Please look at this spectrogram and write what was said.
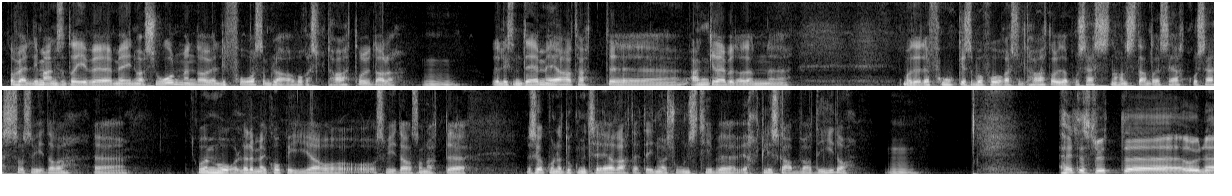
det er veldig mange som driver med innovasjon, men det er veldig få som klarer å få resultater ut av det. Mm. Det er liksom det vi har tatt eh, angrepet og den uh, det fokuset på å få resultater ut av prosessen, ha en standardisert prosess osv. Og, uh, og vi måler det med KPI-er og, så videre, sånn at uh, vi skal kunne dokumentere at dette innovasjonsteamet virkelig skaper verdi. da. Mm. Helt til slutt, eh, Rune.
